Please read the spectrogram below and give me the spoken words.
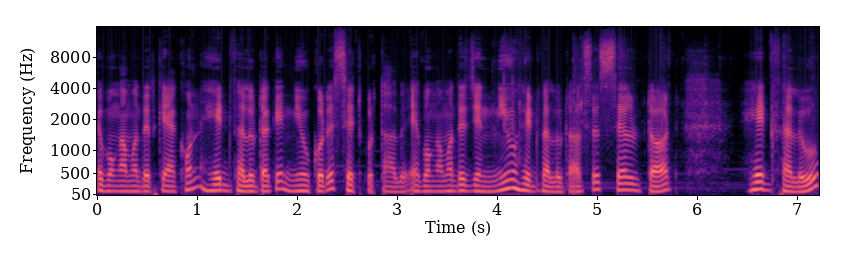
এবং আমাদেরকে এখন হেড ভ্যালুটাকে নিউ করে সেট করতে হবে এবং আমাদের যে নিউ হেড ভ্যালুটা আছে self dot head value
